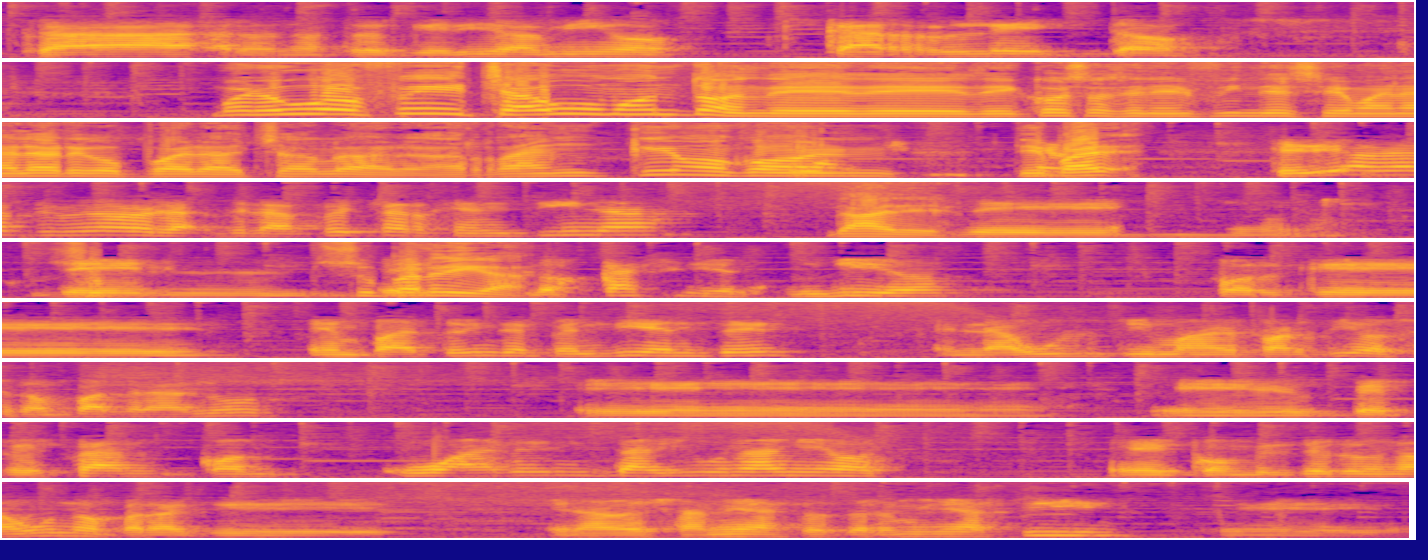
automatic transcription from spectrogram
claro, nuestro querido amigo Carleto. Bueno, hubo fecha, hubo un montón de, de- de cosas en el fin de semana largo para charlar. Arranquemos con... ¿te Te voy a hablar primero de la, de la fecha argentina, Dale. de, del, Superliga. de los casi descendidos, porque empató Independiente en la última del partido, se lo empata Lanús. Eh, eh, Pepe San con 41 años eh, convirtió el 1 a 1 para que en Avellaneda esto termine así. Eh,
